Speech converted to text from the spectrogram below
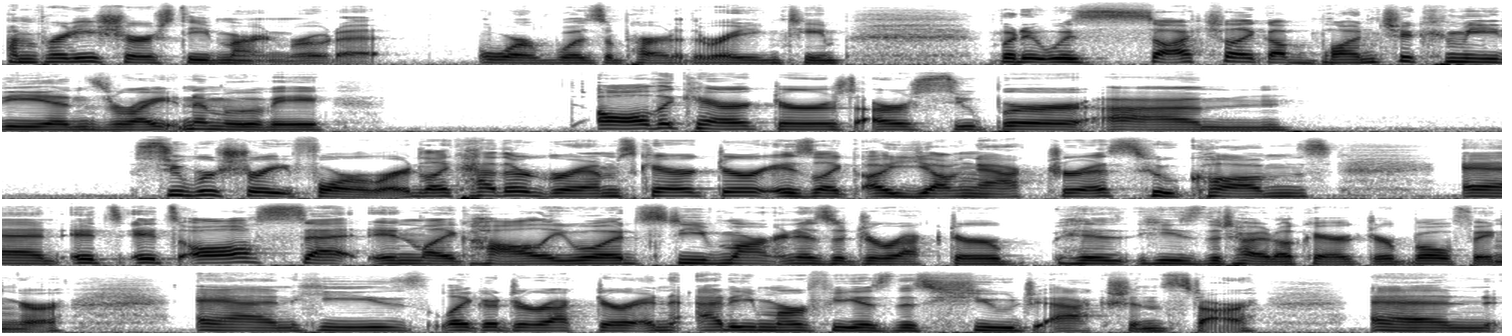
I'm pretty sure Steve Martin wrote it or was a part of the writing team, but it was such like a bunch of comedians writing a movie. All the characters are super um super straightforward. Like Heather Graham's character is like a young actress who comes and it's it's all set in like Hollywood. Steve Martin is a director. His, he's the title character, Bowfinger. And he's like a director and Eddie Murphy is this huge action star. And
